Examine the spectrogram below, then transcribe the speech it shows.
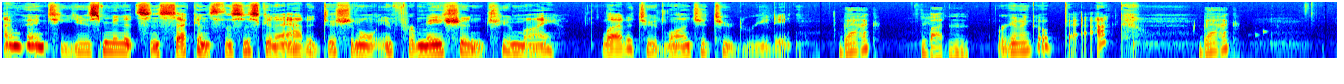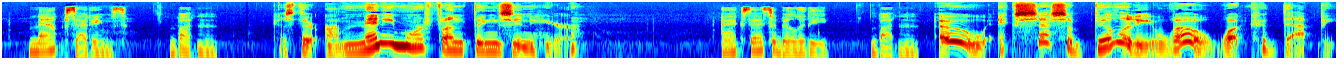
I'm going to use minutes and seconds. This is going to add additional information to my latitude longitude reading. Back. Button. We're going to go back Back. Map settings. Button. because there are many more fun things in here. Accessibility. Button. Oh, accessibility. Whoa, what could that be?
